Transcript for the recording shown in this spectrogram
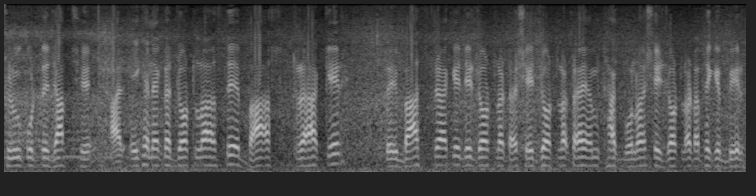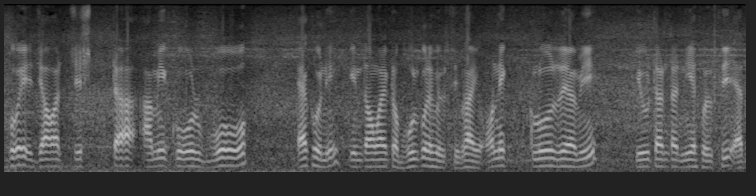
শুরু করতে যাচ্ছে। আর এখানে একটা জটলা আছে, বাস, ট্রাকের তো এই বাস ট্রাকে যে জটলাটা, সেই জটলাটায় আমি থাকব না। সেই জটলাটা থেকে বের হয়ে যাওয়ার চেষ্টা আমি করব এখনই, কিন্তু আমার একটা ভুল করে ফেলছি ভাই। অনেক ক্লোজে আমি ইউটার্নটা নিয়ে ফেলছি। এত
